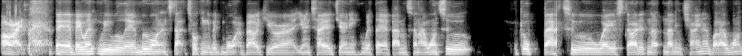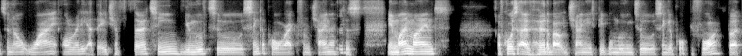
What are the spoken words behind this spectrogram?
All right, uh, Beiwen, we will uh, move on and start talking a bit more about your uh, your entire journey with uh, badminton. I want to go back to where you started, not not in China, but I want to know why already at the age of 13 you moved to Singapore, right, from China? Because in my mind, of course, I've heard about Chinese people moving to Singapore before, but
